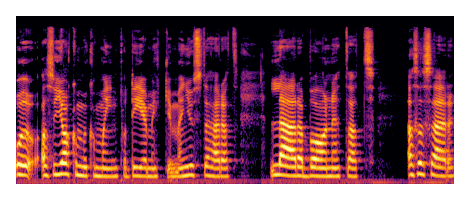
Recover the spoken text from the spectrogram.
Och alltså jag kommer komma in på det mycket, men just det här att lära barnet att, alltså så här,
